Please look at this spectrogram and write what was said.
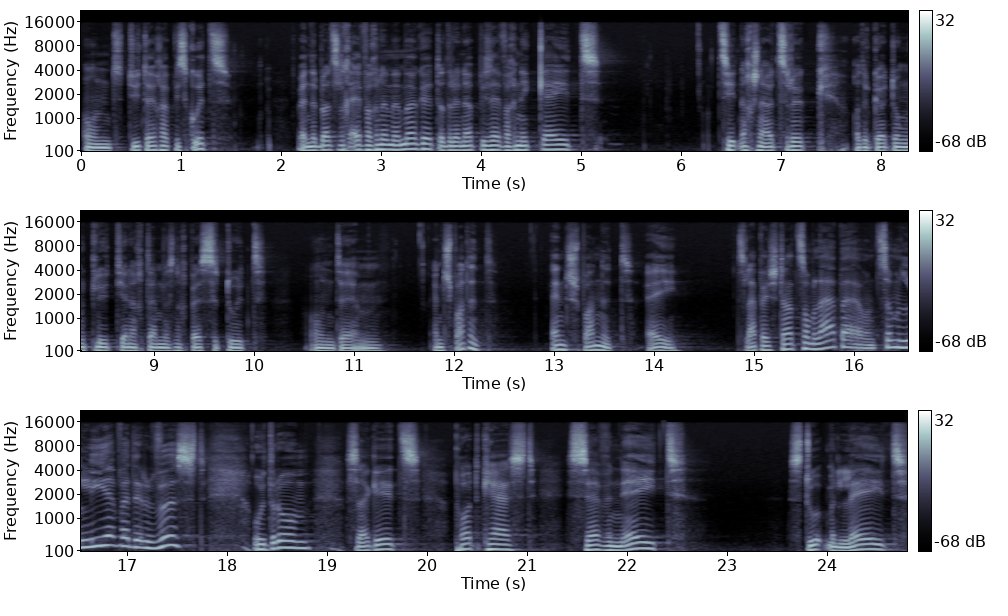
und tut euch etwas Gutes. Wenn ihr plötzlich einfach nicht mehr mögt oder wenn etwas einfach nicht geht, zieht nach schnell zurück oder geht unter die Leute, je nachdem, was euch besser tut. Und ähm, entspannt. Entspannt. Ey, das Leben ist da zum Leben und zum Lieben, ihr wisst. Und darum sage ich jetzt Podcast 7-8. Es tut mir leid.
